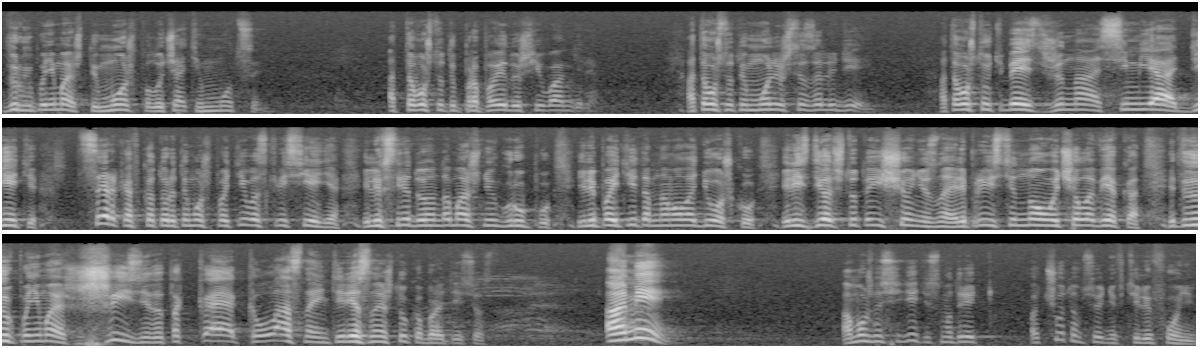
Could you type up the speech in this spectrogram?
Вдруг ты понимаешь, ты можешь получать эмоции от того, что ты проповедуешь Евангелие, от того, что ты молишься за людей, от того, что у тебя есть жена, семья, дети, церковь, в которой ты можешь пойти в воскресенье, или в среду на домашнюю группу, или пойти там на молодежку, или сделать что-то еще, не знаю, или привести нового человека. И ты вдруг понимаешь, жизнь это такая классная, интересная штука, братья и сестры. Аминь. А можно сидеть и смотреть, а что там сегодня в телефоне?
